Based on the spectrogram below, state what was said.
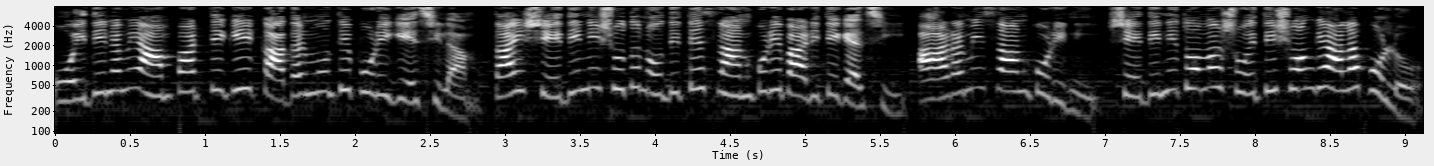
ওই দিন আমি আম পাড়তে গিয়ে কাদার মধ্যে পড়ে গিয়েছিলাম। তাই সেদিনই শুধু নদীতে স্নান করে বাড়িতে গেছি। আর আমি স্নান করিনি। সেদিনই তো আমার সৈতির সঙ্গে আলাপ হলো।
